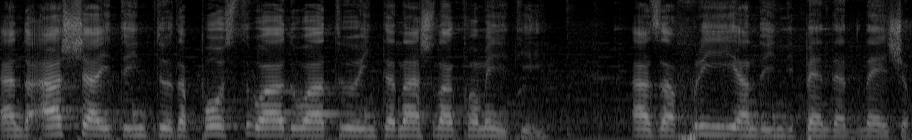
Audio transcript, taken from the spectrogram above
and usher it into the post-World War II international community as a free and independent nation.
